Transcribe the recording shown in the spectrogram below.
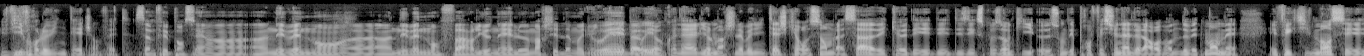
vivre le vintage en fait. Ça me fait penser à un, événement, euh, un événement phare lyonnais, le marché de la mode vintage. Oui, bah oui, on connaît à Lyon le marché de la mode vintage qui ressemble à ça avec euh, des, des, exposants qui eux sont des professionnels de la revente de vêtements. Mais effectivement, c'est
